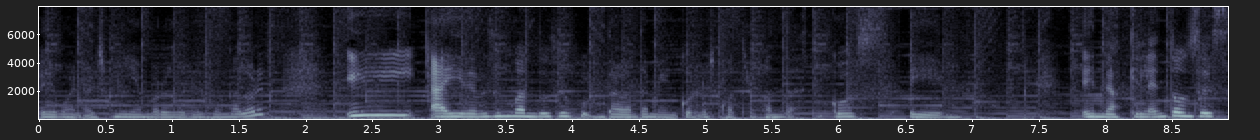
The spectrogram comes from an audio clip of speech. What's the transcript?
eh, bueno, es miembro de los Vengadores. Y ahí de vez en cuando se juntaba también con los Cuatro Fantásticos. Eh, en aquel entonces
